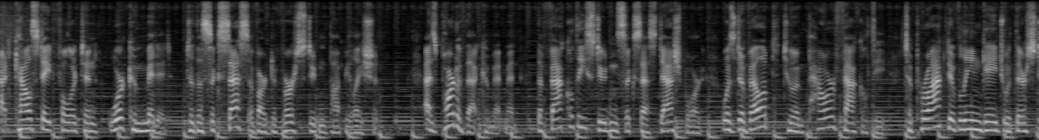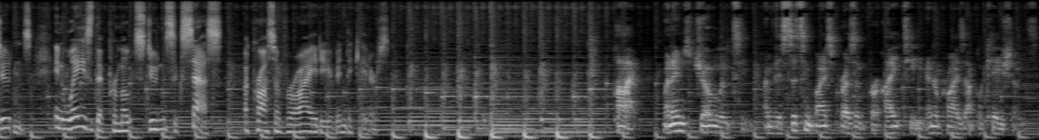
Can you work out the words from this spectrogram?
At Cal State Fullerton, we're committed to the success of our diverse student population. As part of that commitment, the Faculty Student Success Dashboard was developed to empower faculty to proactively engage with their students in ways that promote student success across a variety of indicators. Hi, my name is Joe Luzzi. I'm the Assistant Vice President for IT Enterprise Applications.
